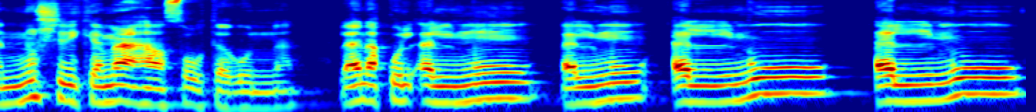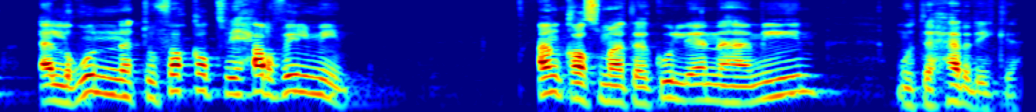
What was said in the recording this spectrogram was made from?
أن نشرك معها صوت غنة لا نقول المو المو المو المو الغنة فقط في حرف الميم. أنقص ما تكون لأنها ميم متحركة.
